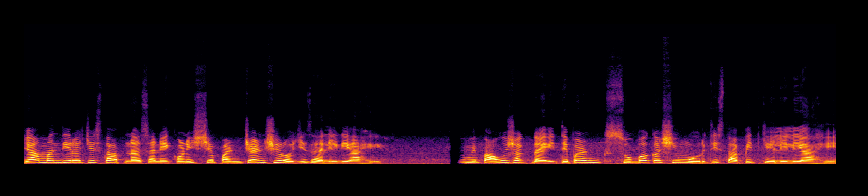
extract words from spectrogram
या मंदिराची स्थापना सन एकोणीसशे पंच्याऐंशी रोजी झालेली आहे. तुम्ही पाहू शकता इथे पण सुबक अशी मूर्ती स्थापित केलेली आहे.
